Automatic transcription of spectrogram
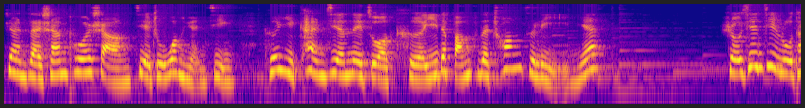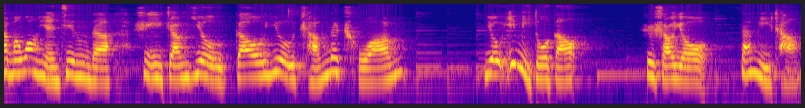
站在山坡上，借助望远镜可以看见那座可疑的房子的窗子里面。首先进入他们望远镜的是一张又高又长的床，有一米多高，至少有三米长。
